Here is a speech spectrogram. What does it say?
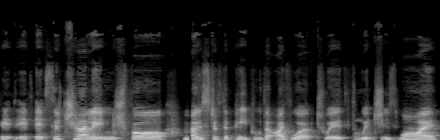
It, it, it's a challenge for most of the people that I've worked with, Mhm. which is why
